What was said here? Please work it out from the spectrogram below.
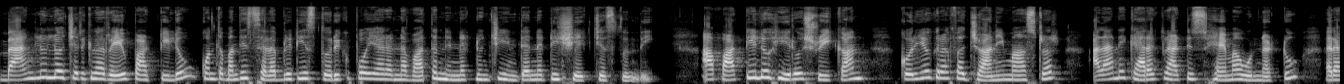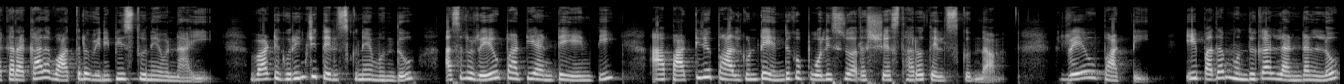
బెంగళూరులో జరిగిన రేవ్ పార్టీలో కొంతమంది సెలబ్రిటీస్ దొరికిపోయారన్న వార్త నిన్నటి నుంచి ఇంటర్నెట్ని షేక్ చేస్తుంది. ఆ పార్టీలో hero Srikanth choreographer Johnny master అలానే క్యారెక్టర్ ఆర్టిస్ట్ హేమ ఉన్నట్టు రకరకాల వార్తలు వినిపిస్తూనే ఉన్నాయి. వాటి గురించి తెలుసుకునే ముందు అసలు రేవ్ పార్టీ అంటే ఏంటి? ఆ పార్టీలో పాల్గొంటే ఎందుకు పోలీసులు అరెస్ట్ చేస్తారో తెలుసుకుందాం. రేవ్ పార్టీ ఈ పదం ముందుగా లండన్లో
